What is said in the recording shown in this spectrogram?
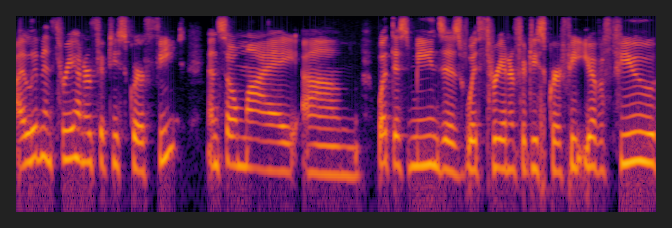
I live in 350 square feet, and so my um, what this means is with 350 square feet, you have a few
